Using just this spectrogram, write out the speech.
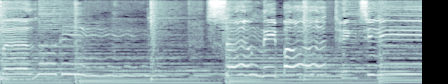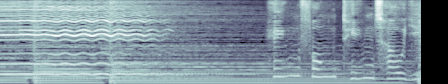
Melody，停止，轻风添秋意，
